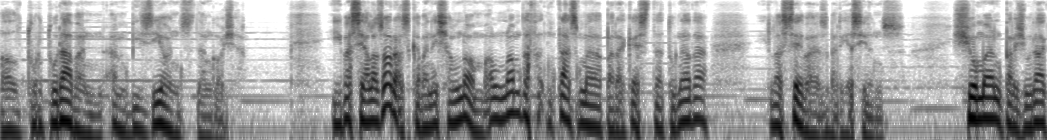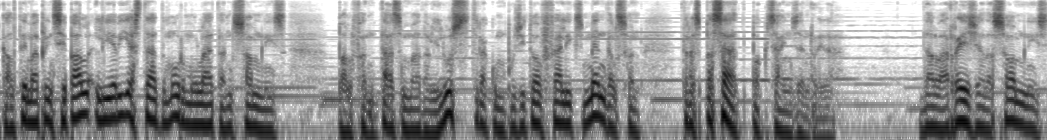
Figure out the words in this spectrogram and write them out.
el torturaven amb visions d'angoixa. I va ser aleshores que va néixer el nom, el nom de fantasma per aquesta tonada i les seves variacions. Schumann perjurar que el tema principal li havia estat mormolat en somnis pel fantasma de l'il·lustre compositor Félix Mendelssohn, traspassat pocs anys enrere. De la barreja de somnis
